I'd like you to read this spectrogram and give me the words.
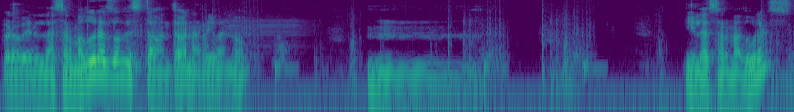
Pero a ver, las armaduras, ¿dónde estaban? Estaban arriba, ¿no? Mm. ¿Y las armaduras?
